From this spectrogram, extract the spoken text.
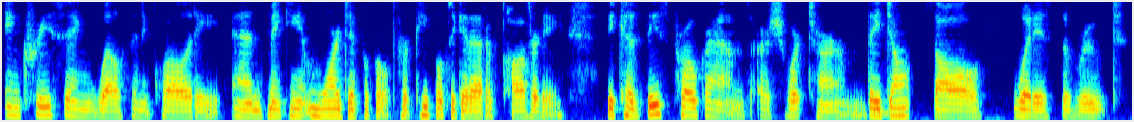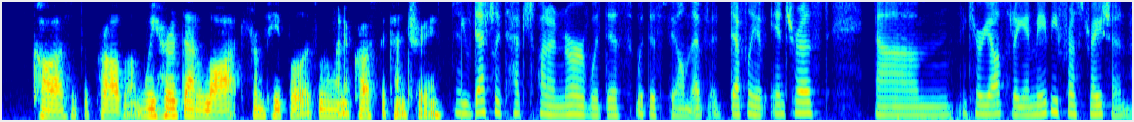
increasing wealth inequality and making it more difficult for people to get out of poverty because these programs are short term. They mm-hmm. don't solve what is the root cause of the problem. We heard that a lot from people as we went across the country. You've definitely touched upon a nerve with this with this film, definitely of interest, um, and curiosity, and maybe frustration.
